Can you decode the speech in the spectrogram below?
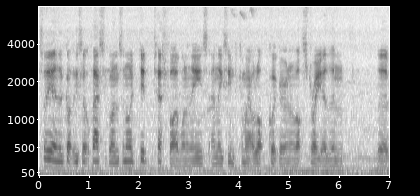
so yeah, they've got these little plastic ones, and I did test fire one of these, and they seem to come out a lot quicker and a lot straighter than the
